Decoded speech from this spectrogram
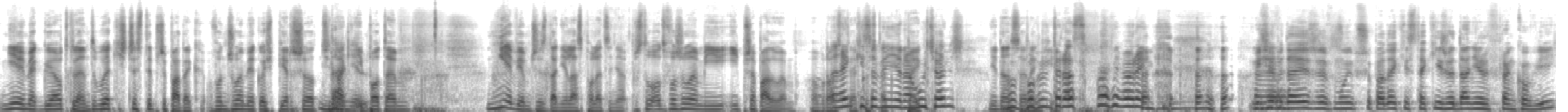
nie wiem jak go ja odkryłem, to był jakiś czysty przypadek. Włączyłem jakoś pierwszy odcinek Daniel. i potem... Nie wiem, czy z Daniela z polecenia. Po prostu otworzyłem i, i przepadłem. Po prostu Ręki sobie tak, nie dam pyk. uciąć, Nie dam bo, sobie ręki. teraz miał ręki. Mi się wydaje, że mój przypadek jest taki, że Daniel Frankowi,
